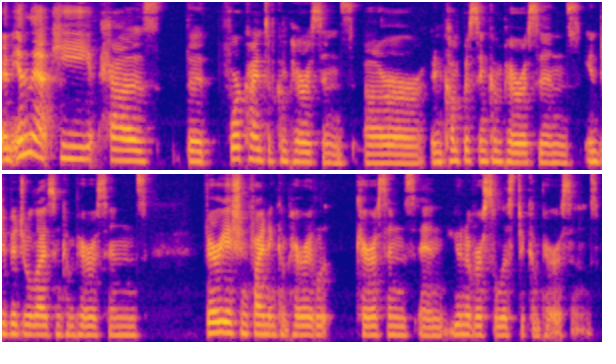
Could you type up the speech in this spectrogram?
And in that, he has the four kinds of comparisons are encompassing comparisons, individualizing comparisons, variation finding comparisons, and universalistic comparisons.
